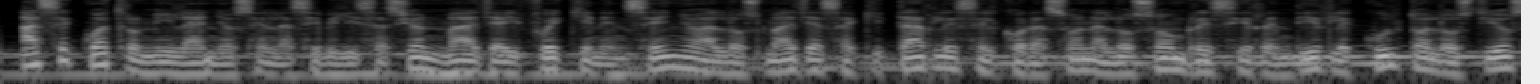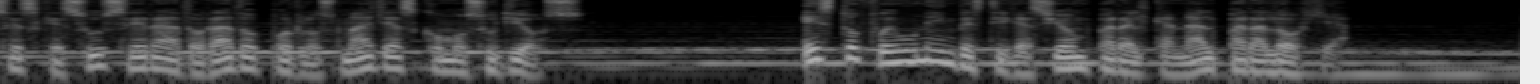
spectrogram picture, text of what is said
Hace cuatro mil años en la civilización maya y fue quien enseñó a los mayas a quitarles el corazón a los hombres y rendirle culto a los dioses Jesús era adorado por los mayas como su dios. Esto fue una investigación para el canal Paralogia.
